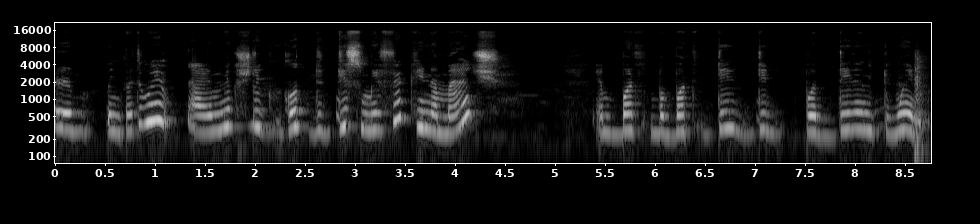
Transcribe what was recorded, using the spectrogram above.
Um, and by the way, I actually got this mythic in a match, and but but but they did but didn't win.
